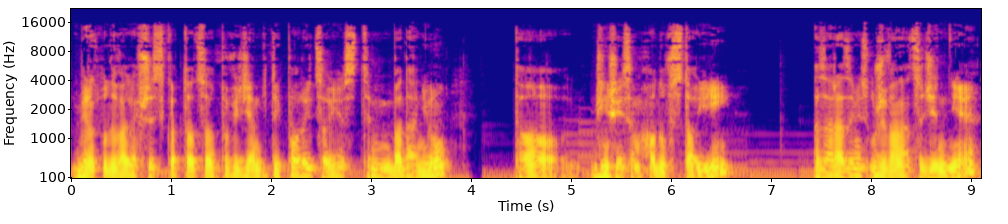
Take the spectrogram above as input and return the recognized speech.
biorąc pod uwagę wszystko to, co powiedziałem do tej pory, co jest w tym badaniu, to większość samochodów stoi, a zarazem jest używana codziennie,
